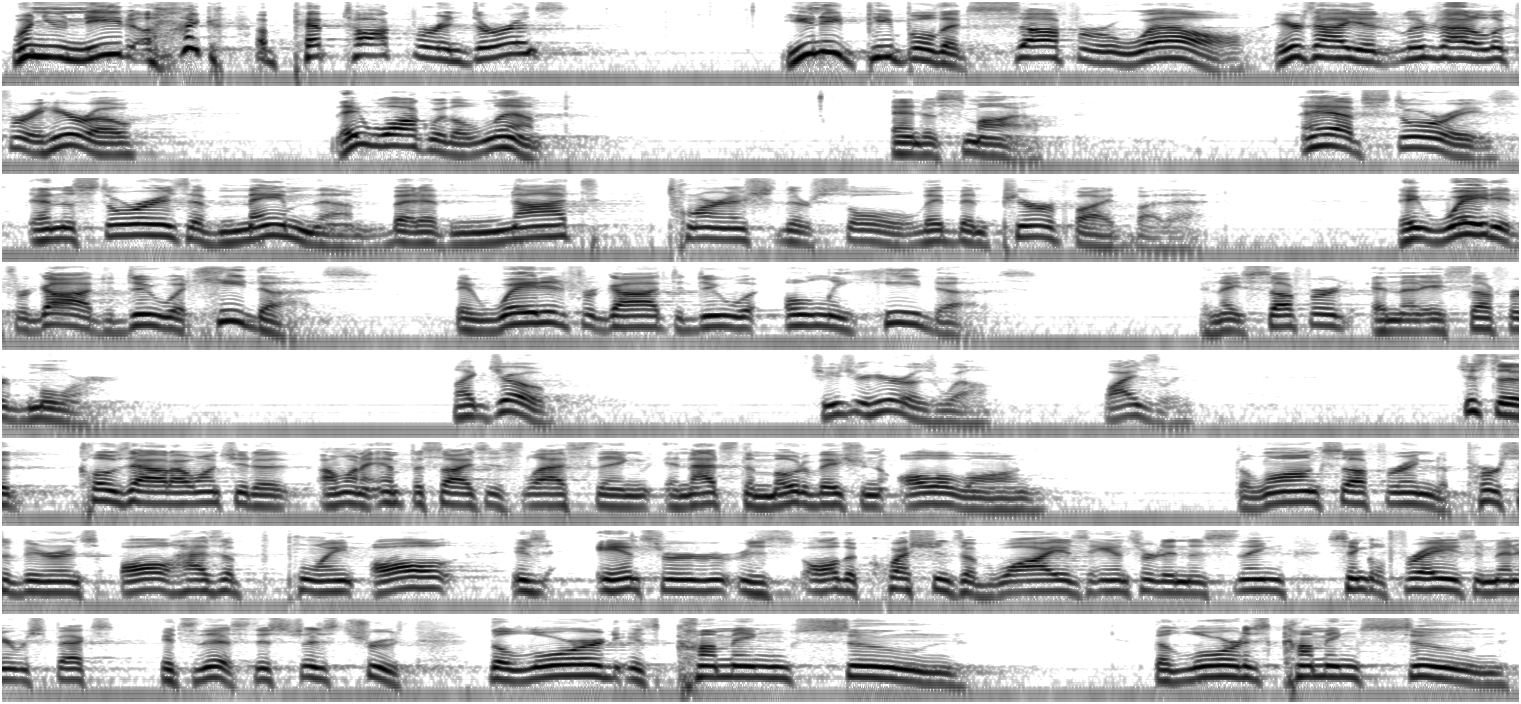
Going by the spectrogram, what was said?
When you need like a pep talk for endurance, you need people that suffer well. Here's how you here's how to look for a hero. They walk with a limp and a smile. They have stories, and the stories have maimed them, but have not tarnished their soul. They've been purified by that. They waited for God to do what He does. They waited for God to do what only He does. And they suffered, and then they suffered more. Like Job. Choose your heroes well, wisely. Just to close out, I want you to, I want to emphasize this last thing, and that's the motivation all along. The long suffering, the perseverance, all has a point, all is answer is all the questions of why is answered in this thing, single phrase in many respects. It's this. This is truth. The Lord is coming soon. The Lord is coming soon.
